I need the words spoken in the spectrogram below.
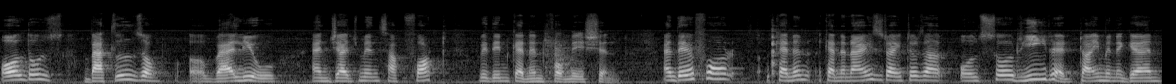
all those battles of uh, value and judgments are fought within canon formation. And therefore, canon, canonized writers are also reread time and again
